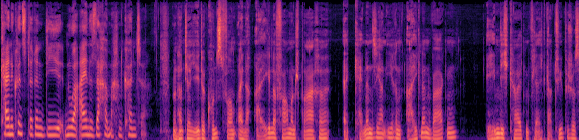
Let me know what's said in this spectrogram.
keine Künstlerin, die nur eine Sache machen könnte. Nun hat ja jede Kunstform eine eigene Formensprache. Erkennen Sie an Ihren eigenen Werken Ähnlichkeiten, vielleicht gar Typisches,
